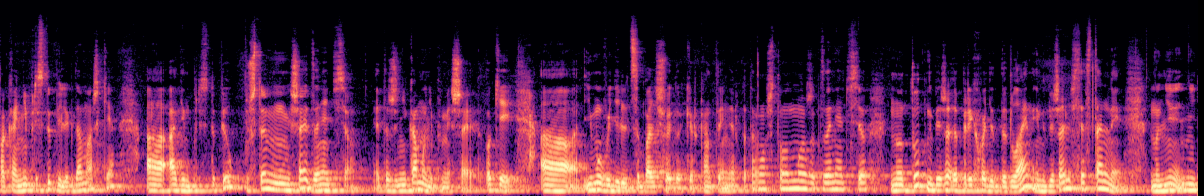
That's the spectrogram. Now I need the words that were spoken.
пока не приступили к домашке, а один приступил, что ему мешает занять все? Это же никому не помешает. Окей, а, ему выделится большой докер-контейнер, потому что он может занять все, но тут набежа... приходит дедлайн, и набежали все остальные. Но не, не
